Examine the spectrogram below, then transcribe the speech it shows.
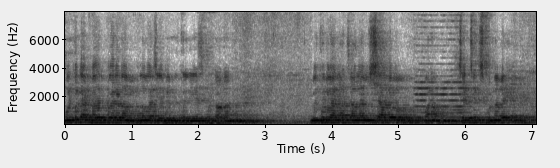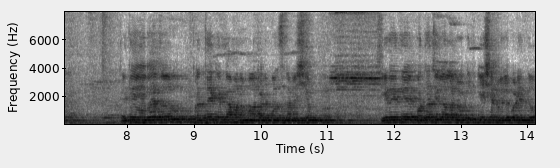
ముందుగా పేరు పేరున విప్లవ జేబీని తెలియజేసుకుంటాను మిత్రులారా చాలా విషయాలు మనం చర్చించుకున్నవే. అయితే ఈరోజు ప్రత్యేకంగా మనం మాట్లాడుకోవాల్సిన విషయం ఏదైతే కొత్త జిల్లాల నోటిఫికేషన్ వెలువడిందో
